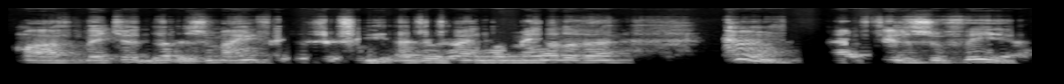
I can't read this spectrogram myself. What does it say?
Maar weet je, dat is mijn filosofie. En zo zijn er meerdere filosofieën.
